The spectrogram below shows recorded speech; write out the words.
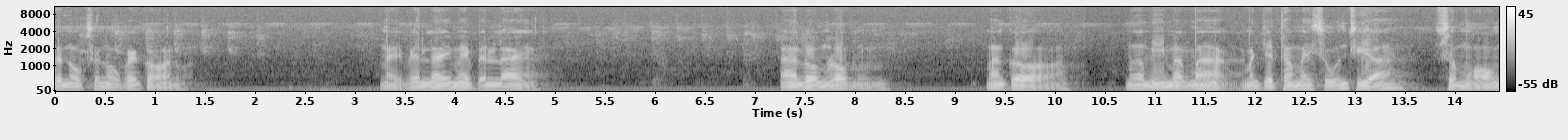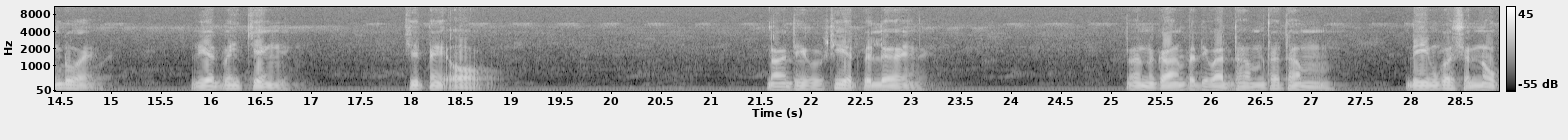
สนุกสนุกไปก่อน ไม่เป็นไรไม่เป็นไร อารมณ์ลบ มันก็เมื่อมีมาก ๆ มันจะทำให้สูญเสียสมองด้วย เรียนไม่เก่ง คิดไม่ออกบางทีก็เครียดไปเลยการการปฏิบัติธรรมถ้าทำดีมันก็สนุก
